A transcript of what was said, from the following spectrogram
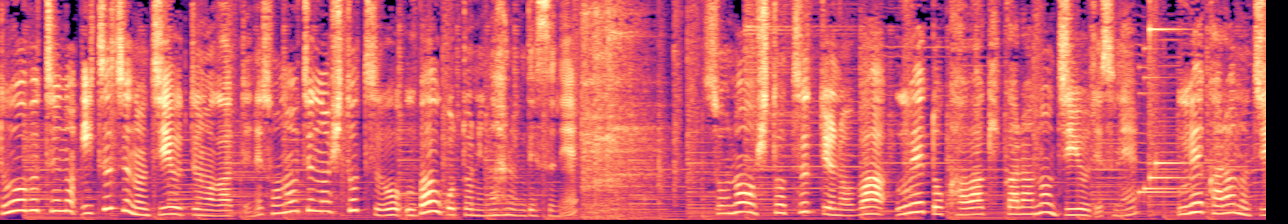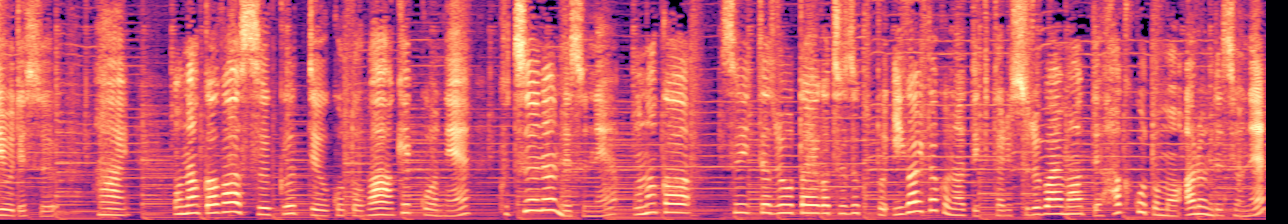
動物の5つの自由っていうのがあってねそのうちの1つを奪うことになるんですね。その1つっていうのは上と乾きからの自由ですね。上からの自由です。はい。お腹が空くっていうことは結構ね苦痛なんですね。お腹空いった状態が続くと胃が痛くなってきたりする場合もあって吐くこともあるんですよね。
